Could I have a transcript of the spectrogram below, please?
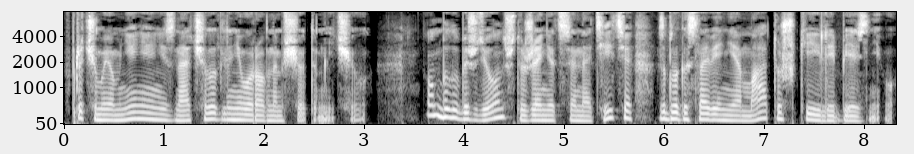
Впрочем, ее мнение не значило для него ровным счетом ничего. Он был убежден, что женится на Тите с благословения матушки или без него.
